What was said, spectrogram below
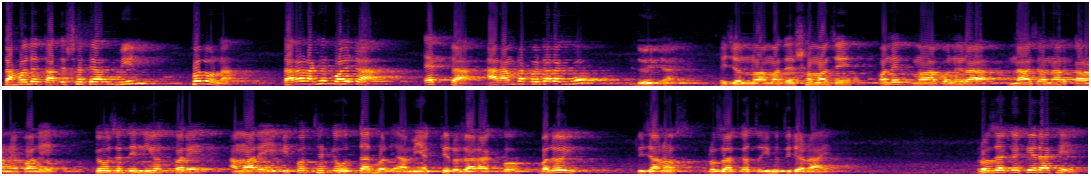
তাহলে তাদের সাথে আর মিল হলো না। তারা রাখে কয়টা? একটা। আর আমরা কয়টা রাখব? দুইটা। এই জন্য আমাদের সমাজে অনেক মা বোনেরা না জানার কারণে বলে, কেউ যদি নিয়ত করে, আমার এই বিপদ থেকে উদ্ধার হলে আমি একটি রোজা রাখব। বলে, ওই, তুই জানোস রোজাজ্ঞা তো ইহুদিরা রায়। রোজাকে কে রাখে?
